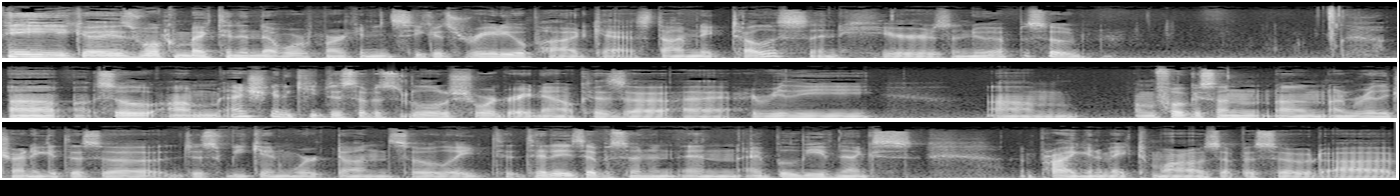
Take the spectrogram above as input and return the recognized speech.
Hey guys, welcome back to the Network Marketing Secrets Radio Podcast. I'm Nick Tellis, and here's a new episode. Uh, so I'm actually going to keep this episode a little short right now because uh, I, I, really, um, I'm focused on, on, on really trying to get this uh this weekend work done. So like t- today's episode and, and I believe next, I'm probably to make tomorrow's episode uh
